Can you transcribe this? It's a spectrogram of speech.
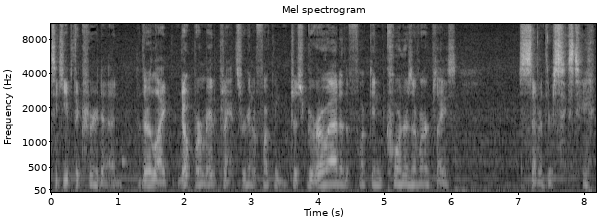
to keep the crew dead. But they're like, nope, we're made of plants. We're gonna fucking just grow out of the fucking corners of our place. 7 through 16.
